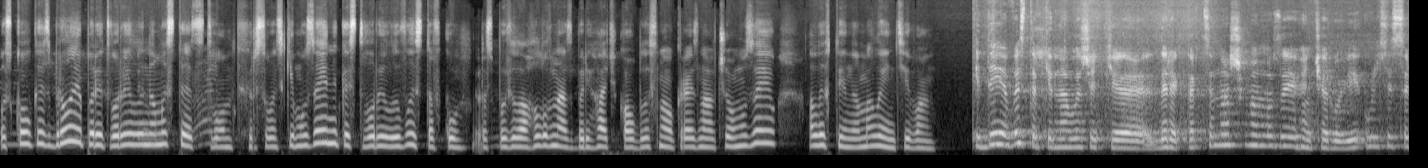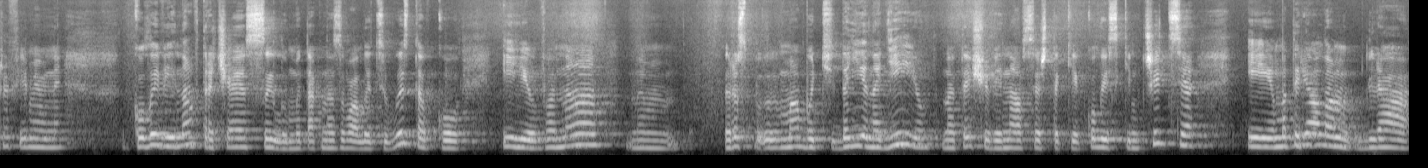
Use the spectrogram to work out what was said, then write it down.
Осколки зброї перетворили на мистецтво. Херсонські музейники створили виставку, розповіла головна зберігачка обласного краєзнавчого музею Алевтина Мелентєва. Ідея виставки належить е, директорці нашого музею Гончаровій Ользі Серафімівні. Коли війна втрачає силу, ми так назвали цю виставку, і вона, ем, мабуть, дає надію на те, що війна все ж таки колись кінчиться. І матеріалом для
